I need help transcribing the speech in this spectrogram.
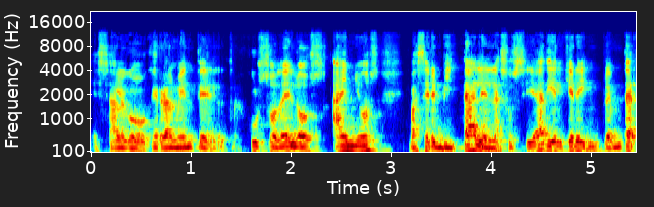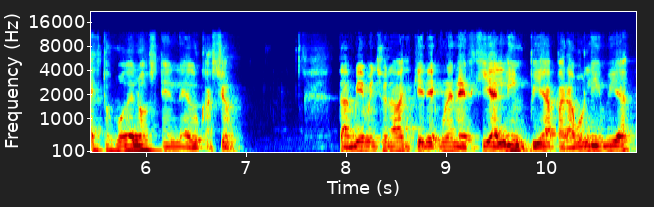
es algo que realmente en el transcurso de los años va a ser vital en la sociedad y él quiere implementar estos modelos en la educación. También mencionaba que quiere una energía limpia para Bolivia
